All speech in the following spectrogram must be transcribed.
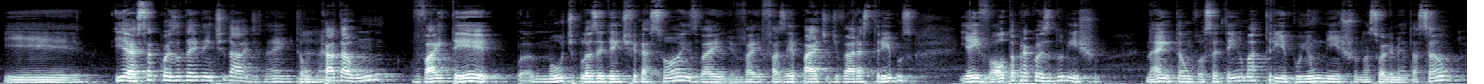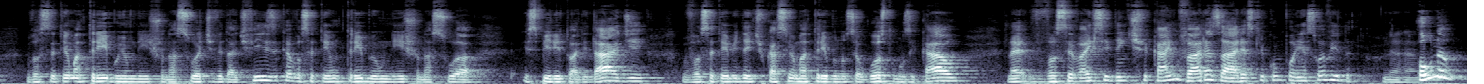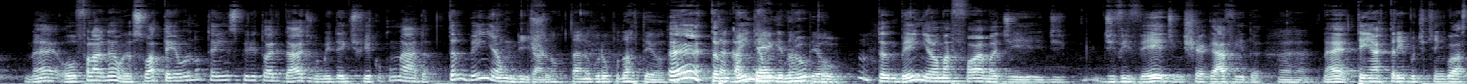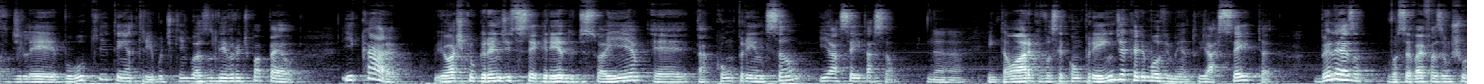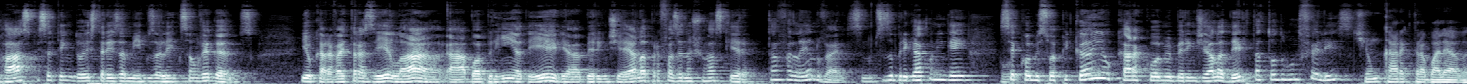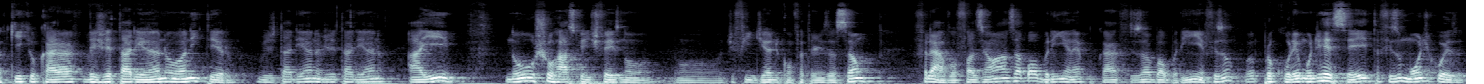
E, e essa coisa da identidade, né? Então, uhum. cada um vai ter múltiplas identificações, vai, vai fazer parte de várias tribos, e aí volta para a coisa do nicho. Né? Então você tem uma tribo e um nicho na sua alimentação, você tem uma tribo e um nicho na sua atividade física, você tem um tribo e um nicho na sua espiritualidade, você tem uma identificação e uma tribo no seu gosto musical. Né? Você vai se identificar em várias áreas que compõem a sua vida. Uhum. Ou não né? Ou falar, não, eu sou ateu, eu não tenho espiritualidade, não me identifico com nada. Também é um nicho. Tá no, tá no grupo do ateu. É, tá também tá é um grupo. Ateu. Também é uma forma de, de, de, viver, de enxergar a vida. Uhum. Né? Tem a tribo de quem gosta de ler book, tem a tribo de quem gosta do livro de papel. E, cara, eu acho que o grande segredo disso aí é, é a compreensão e a aceitação. Uhum. Então, a hora que você compreende aquele movimento e aceita, Beleza, você vai fazer um churrasco e você tem dois, três amigos ali que são veganos. E o cara vai trazer lá a abobrinha dele, a berinjela para fazer na churrasqueira. Tá valendo, velho. Você não precisa brigar com ninguém. Você come sua picanha, o cara come a berinjela dele, tá todo mundo feliz. Tinha um cara que trabalhava aqui que o cara era vegetariano o ano inteiro. Vegetariano, vegetariano. Aí, no churrasco que a gente fez no, no de fim de ano de confraternização, Falei, ah, vou fazer umas abobrinhas, né? Pro cara, fiz uma abobrinha, fiz um, procurei um monte de receita, fiz um monte de coisa.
